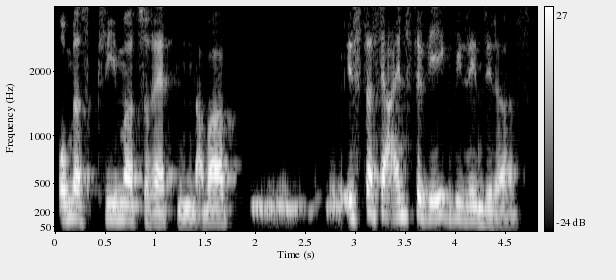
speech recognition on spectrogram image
um das Klima zu retten. Aber ist das der einzige Weg? Wie sehen Sie das?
